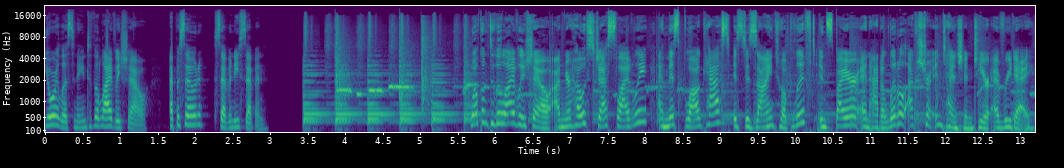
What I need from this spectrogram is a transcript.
You're listening to The Lively Show, episode 77. Welcome to The Lively Show. I'm your host, Jess Lively, and this blogcast is designed to uplift, inspire, and add a little extra intention to your everyday.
